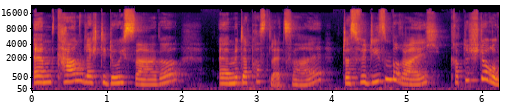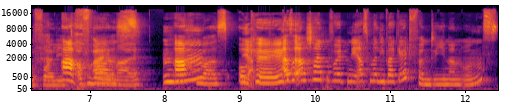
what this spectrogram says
ähm, kam gleich die Durchsage äh, mit der Postleitzahl, dass für diesen Bereich gerade eine Störung vorliegt Ach, auf was. einmal. Ach was, okay. Ja. Also anscheinend wollten die erstmal lieber Geld verdienen an uns.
